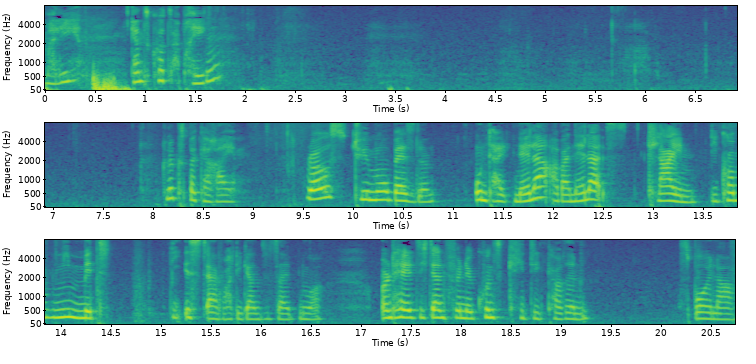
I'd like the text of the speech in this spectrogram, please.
Mali, ganz kurz abregen. Glücksbäckerei. Rose, Thymo, Basil. Und halt Nella, aber Nella ist klein. Die kommt nie mit. Die isst einfach die ganze Zeit nur. Und hält sich dann für eine Kunstkritikerin. Spoiler.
